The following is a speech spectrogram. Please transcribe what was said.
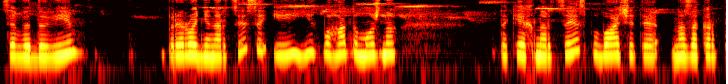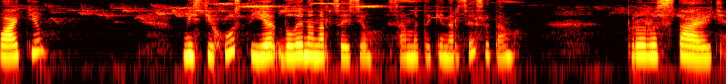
Це видові природні нарциси, і їх багато можна таких нарцис побачити на Закарпатті. В місті Хуст є долина нарцисів. Саме такі нарциси там проростають.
